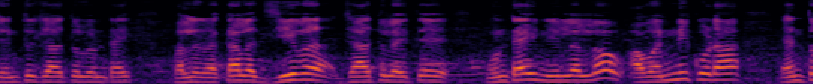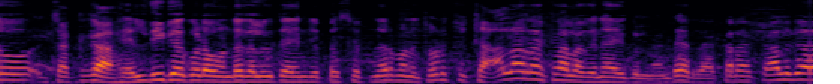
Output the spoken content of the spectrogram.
జంతు జాతులు ఉంటాయి పలు రకాల జీవ జాతులు అయితే ఉంటాయి నీళ్ళలో అవన్నీ కూడా ఎంతో చక్కగా హెల్దీగా కూడా ఉండగలుగుతాయని చెప్పేసి చెప్తున్నారు. మనం చూడొచ్చు చాలా రకాల వినాయకులు అంటే రకరకాలుగా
